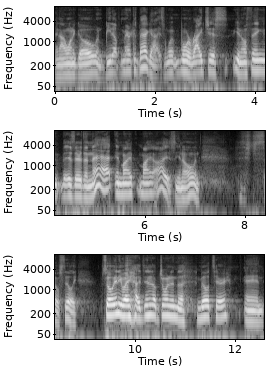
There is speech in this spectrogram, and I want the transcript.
and I want to go and beat up America's bad guys. What more righteous, you know, thing is there than that in my my eyes, you know? And it's so silly. So anyway, I ended up joining the military, and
